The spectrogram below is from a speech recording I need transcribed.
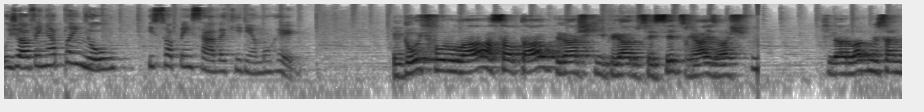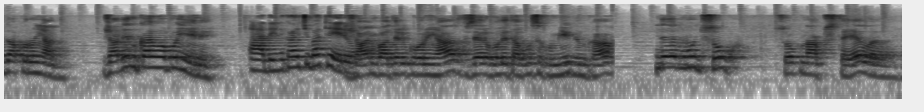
o jovem apanhou e só pensava que iria morrer. Dois foram lá, assaltaram, pegaram, acho que pegaram 600 reais, eu acho. Chegaram lá e começaram a me dar coronhada. Já dentro do carro eu apanhei, né? Ah, dentro do carro te bateram? Já me bateram coronhado, fizeram roleta russa comigo dentro do carro. Deram um monte de soco. Soco na costela,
